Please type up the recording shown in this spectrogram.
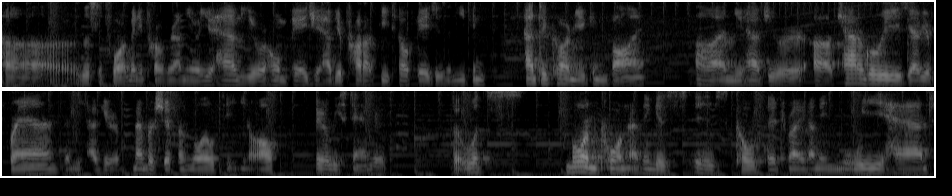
uh, the Sephora mini program. You know, you have your homepage, you have your product detail pages, and you can add to cart and you can buy. Uh, and you have your uh, categories, you have your brands, and you have your membership and loyalty. You know, all fairly standard. But what's more important, I think, is is COVID, right? I mean, we had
